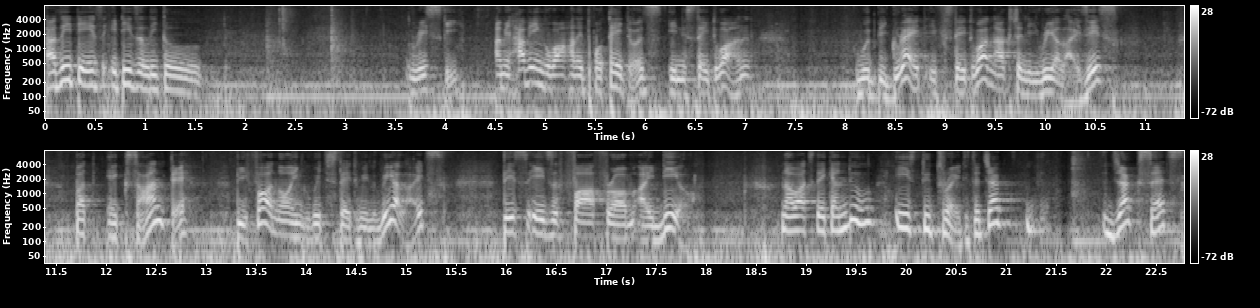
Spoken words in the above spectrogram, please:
As it is, it is a little risky. I mean, having 100 potatoes in state 1 would be great if state 1 actually realizes, but ex ante, before knowing which state will realize, this is far from ideal. Now what they can do is to trade. The Jack, Jack says,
